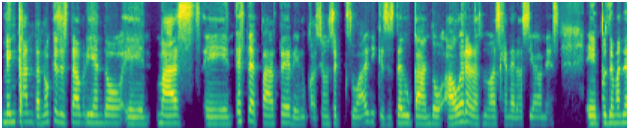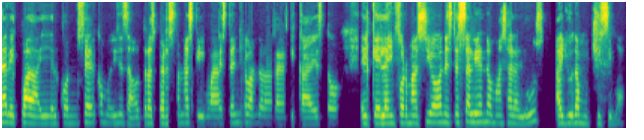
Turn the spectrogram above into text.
me encanta, ¿no? Que se está abriendo eh, más eh, esta parte de educación sexual y que se está educando ahora a las nuevas generaciones, eh, pues de manera adecuada y el conocer, como dices, a otras personas que igual estén llevando a la práctica esto, el que la información esté saliendo más a la luz, ayuda muchísimo.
